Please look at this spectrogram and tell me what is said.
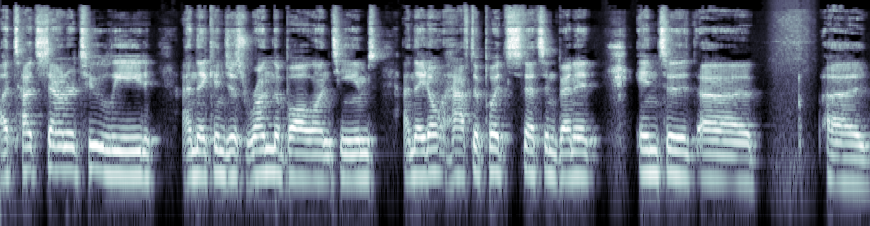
a touchdown or two lead and they can just run the ball on teams and they don't have to put Stetson Bennett into uh, uh,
